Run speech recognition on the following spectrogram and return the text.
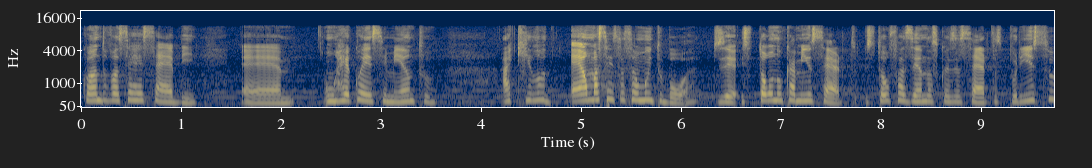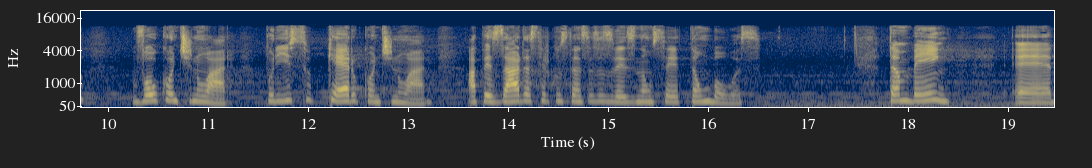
quando você recebe é, um reconhecimento, aquilo é uma sensação muito boa. Dizer, estou no caminho certo, estou fazendo as coisas certas, por isso vou continuar, por isso quero continuar, apesar das circunstâncias às vezes não ser tão boas. Também é,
